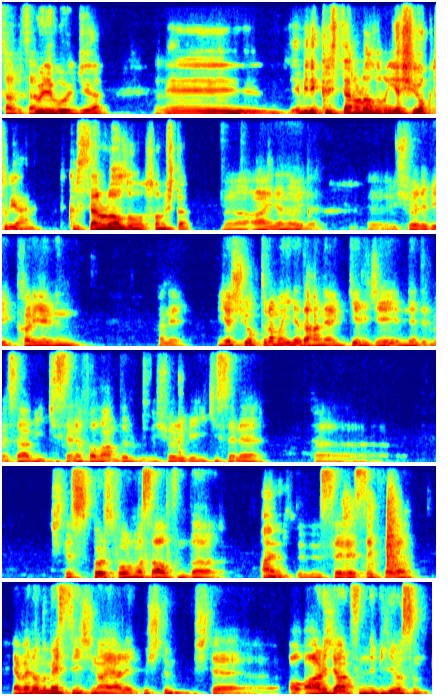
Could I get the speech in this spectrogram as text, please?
Tabii tabii. Böyle bir oyuncuya. Evet. Ee, bir de Cristiano Ronaldo'nun yaşı yoktur yani. Cristiano Ronaldo sonuçta. Aynen öyle. Ee, şöyle bir kariyerin hani yaşı yoktur ama yine de hani geleceği nedir mesela bir iki sene falandır. Şöyle bir iki sene e, işte Spurs forması altında Aynen. E, seyretsek falan. Ya ben onu Messi için hayal etmiştim. İşte o Arjantinli biliyorsun.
